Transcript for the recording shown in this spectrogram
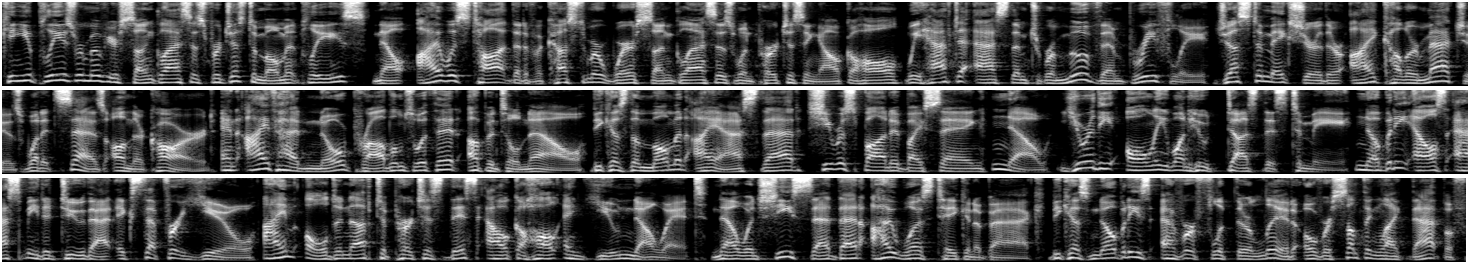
can you please remove your sunglasses for just a moment, please? Now, I was taught that if a customer wears sunglasses when purchasing alcohol, we have to ask them to remove them briefly just to make sure their eye color matches what it says on their card. And I've had no problems with it up until now, because the moment I asked that, she responded by saying, No, you're the only one who does this to me. Nobody else asked me to do that except for you. I'm old enough to purchase this alcohol and you know it. Now, when she said that, I was taken aback because nobody's ever flipped their lid over something like that before.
